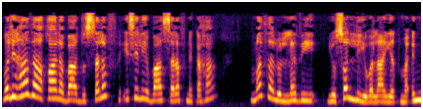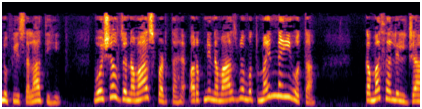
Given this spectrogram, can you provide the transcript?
وہ لہٰذا اقال اباد السلف، اسی لیے بعض سلف نے کہا مسل الدی یوسلی ولایت فی سلاتی ہی وہ شخص جو نماز پڑھتا ہے اور اپنی نماز میں مطمئن نہیں ہوتا کمسل الجا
